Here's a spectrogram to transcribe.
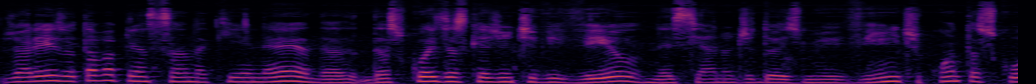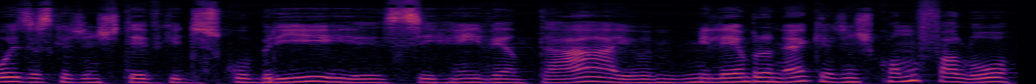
Juarez, eu estava pensando aqui, né, das, das, coisas que a gente viveu nesse ano de 2020, quantas coisas que a gente teve que descobrir, se reinventar. Eu me lembro, né, que a gente, como falou,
